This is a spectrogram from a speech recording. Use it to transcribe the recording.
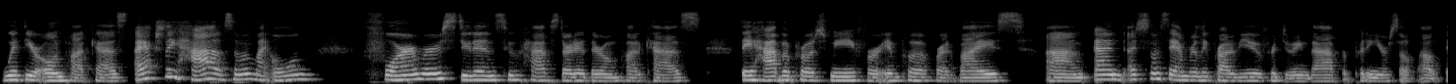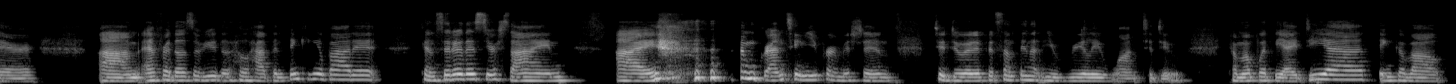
with your own podcast. I actually have some of my own former students who have started their own podcasts. They have approached me for input, for advice. Um, and I just want to say I'm really proud of you for doing that, for putting yourself out there. Um, and for those of you that, who have been thinking about it, consider this your sign. I am granting you permission to do it if it's something that you really want to do. Come up with the idea, think about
